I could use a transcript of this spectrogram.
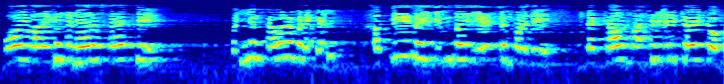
போய் வருகின்ற நேரம் சேர்த்து கொஞ்சம் கவனம் எடுங்கள். ஹத்தீமை என்பதில் ஏற்றும் பொழுது இந்த கிரௌட் மசிதில் இருக்க வேண்டும்.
